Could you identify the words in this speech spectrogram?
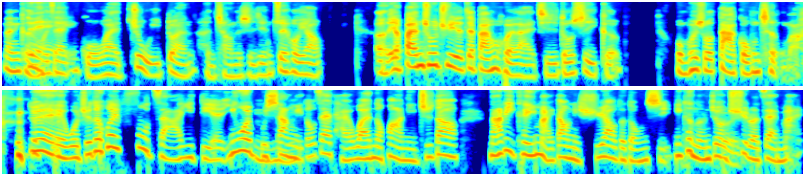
那你可能会在国外住一段很长的时间，最后要呃要搬出去再搬回来，其实都是一个。我们会说大工程嘛？对，我觉得会复杂一点，因为不像你都在台湾的话，嗯、你知道哪里可以买到你需要的东西，你可能就去了再买。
